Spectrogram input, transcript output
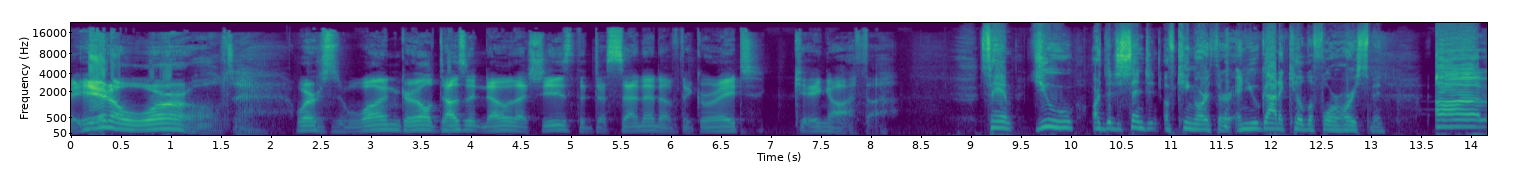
In a world where s- one girl doesn't know that she's the descendant of the great King Arthur. Sam, you are the descendant of King Arthur, and you got to kill the four horsemen. Uh,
